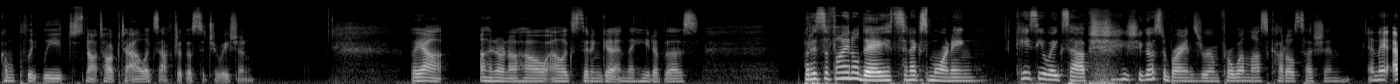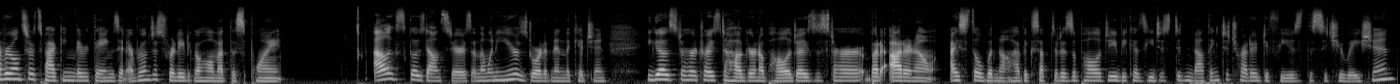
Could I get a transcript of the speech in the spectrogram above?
completely just not talk to Alex after this situation. But yeah, I don't know how Alex didn't get in the heat of this. But it's the final day. It's the next morning. Casey wakes up. She, goes to Brian's room for one last cuddle session. And they, everyone starts packing their things, and everyone's just ready to go home at this point. Alex goes downstairs, and then when he hears Jordan in the kitchen, he goes to her, tries to hug her, and apologizes to her. But I don't know. I still would not have accepted his apology because he just did nothing to try to diffuse the situation.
